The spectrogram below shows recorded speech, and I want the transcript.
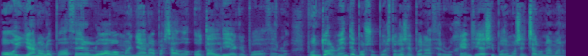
hoy ya no lo puedo hacer, lo hago mañana, pasado o tal día que puedo hacerlo. Puntualmente, por supuesto que se pueden hacer urgencias y podemos echar una mano,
